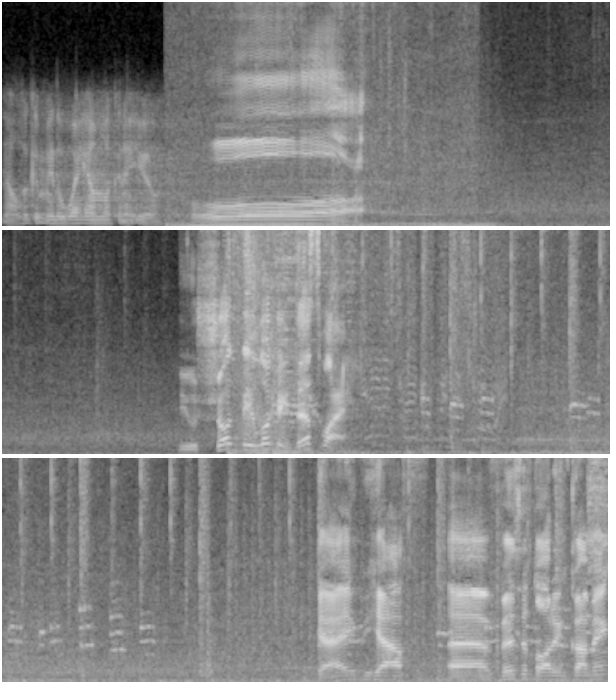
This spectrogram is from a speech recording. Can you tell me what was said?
Now look at me the way I'm looking at you. Oh. You should be looking this way. Okay, we have a visitor incoming.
